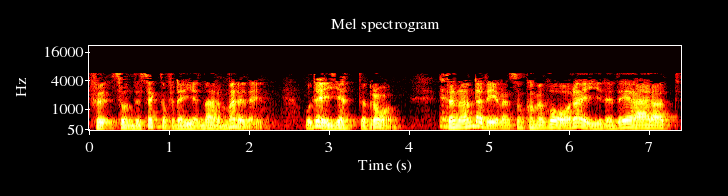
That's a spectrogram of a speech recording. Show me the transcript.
för sundhetssektorn för dig är närmare dig. Och det är jättebra. Den andra delen som kommer vara i det, det är att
